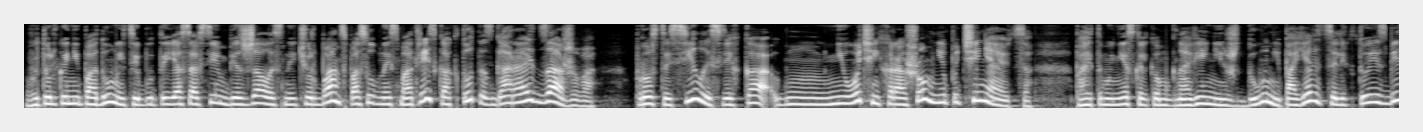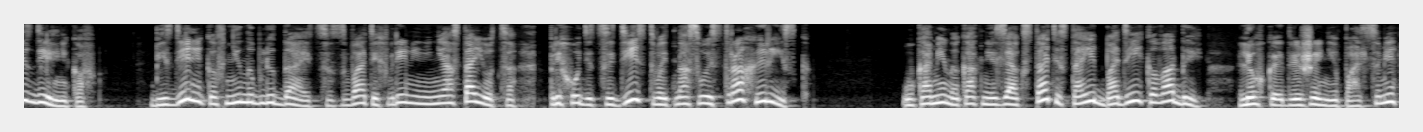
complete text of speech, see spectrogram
Вы только не подумайте, будто я совсем безжалостный чурбан, способный смотреть, как кто-то сгорает заживо. Просто силы слегка не очень хорошо мне подчиняются, поэтому несколько мгновений жду, не появится ли кто из бездельников. Бездельников не наблюдается, звать их времени не остается, приходится действовать на свой страх и риск. У камина как нельзя кстати стоит бодейка воды, легкое движение пальцами,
